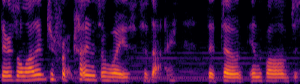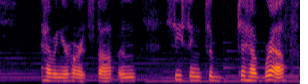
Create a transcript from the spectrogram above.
there's a lot of different kinds of ways to die that don't involve just having your heart stop and ceasing to, to have breath.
